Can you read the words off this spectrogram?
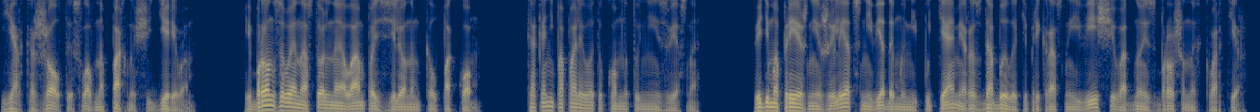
ярко-желтый, словно пахнущий деревом, и бронзовая настольная лампа с зеленым колпаком. Как они попали в эту комнату, неизвестно. Видимо, прежний жилец неведомыми путями раздобыл эти прекрасные вещи в одной из брошенных квартир.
